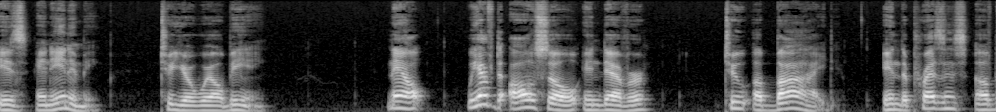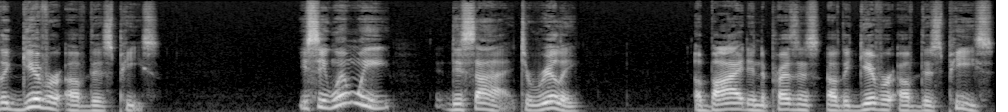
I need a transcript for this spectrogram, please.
is an enemy to your well being. Now, we have to also endeavor to abide in the presence of the giver of this peace. You see, when we decide to really abide in the presence of the giver of this peace,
